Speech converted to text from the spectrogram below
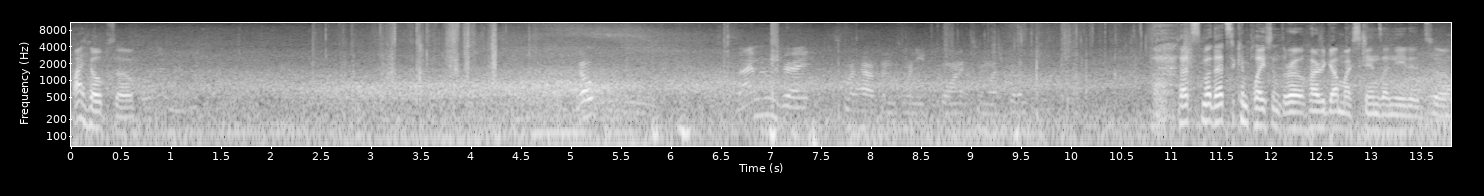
I hope so. Nope. Diamond Gray. That's what happens when you go on it too much with them. That's my, that's a complacent throw. I already got my skins I needed, so.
